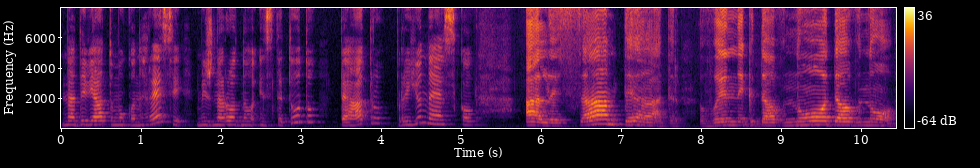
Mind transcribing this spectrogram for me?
на 9-му конгресі Міжнародного інституту театру при ЮНЕСКО. Але сам театр виник давно-давно,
